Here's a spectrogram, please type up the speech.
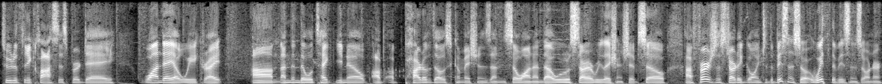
two to three classes per day, one day a week, right? Um, and then they will take you know a, a part of those commissions and so on, and that we will start a relationship. So at first, I started going to the business o- with the business owner,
